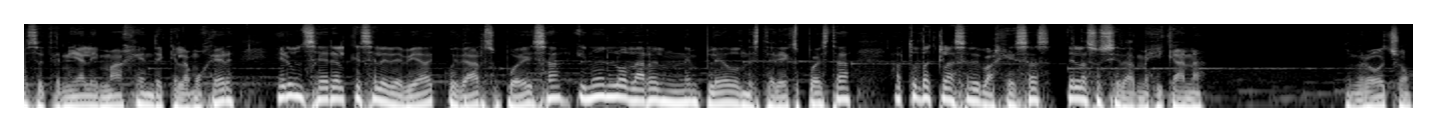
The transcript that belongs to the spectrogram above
pues se tenía la imagen de que la mujer era un ser al que se le debía cuidar su pureza y no enlodarla en un empleo donde estaría expuesta a toda clase de bajezas de la sociedad mexicana. Número 8.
